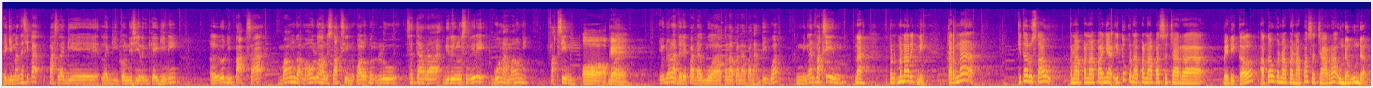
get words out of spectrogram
Ya gimana sih Pak, pas lagi lagi kondisi lagi kayak gini, lu dipaksa mau nggak mau lu harus vaksin, walaupun lu secara diri lu sendiri, gua nggak mau nih vaksin. Oh, oke. Gua- Ya udahlah daripada gua kenapa-napa nanti, gua mendingan vaksin. Nah, menarik nih. Karena kita harus tahu kenapa-napanya itu kenapa-napa secara medical atau kenapa-napa secara undang-undang.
